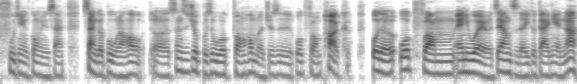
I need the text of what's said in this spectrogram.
附近的公园散散个步，然后呃，甚至就不是 work from home 了，就是 work from park 或者 work from anywhere 这样子的一个概念。那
